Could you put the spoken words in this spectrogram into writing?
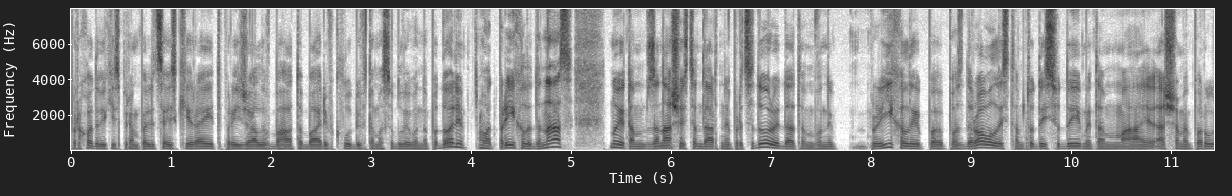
приходив якийсь прям поліцейський рейд, приїжджали в багато барів, клубів, там особливо на Подолі. От приїхали до нас. Ну і там за нашою стандартною процедурою, да, там вони приїхали, поздоровались там туди-сюди. Ми там, а, а що ми порушуємо,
